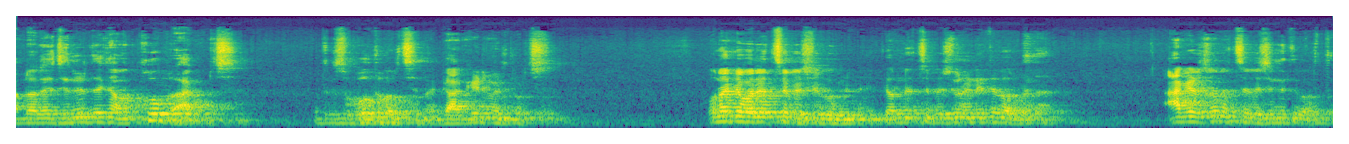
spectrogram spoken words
আপনার এই জিনিস দেখে আমার খুব রাগ উঠছে কিছু বলতে পারছি না, গা কিডমেট করছে। ওনাকে আবার চেয়ে বেশি বলি নাই, কারণ চেয়ে বেশি নিতে পারবে না। আগের জন এর চেয়ে বেশি নিতে পারতো।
